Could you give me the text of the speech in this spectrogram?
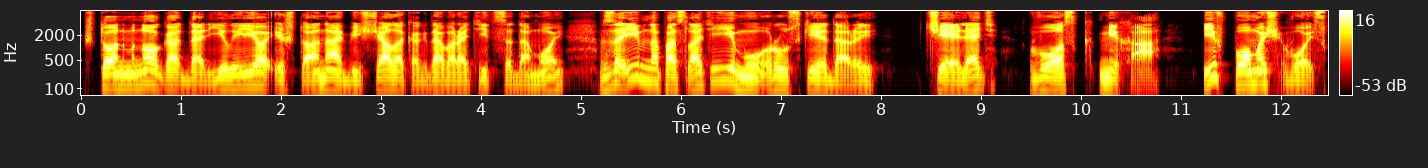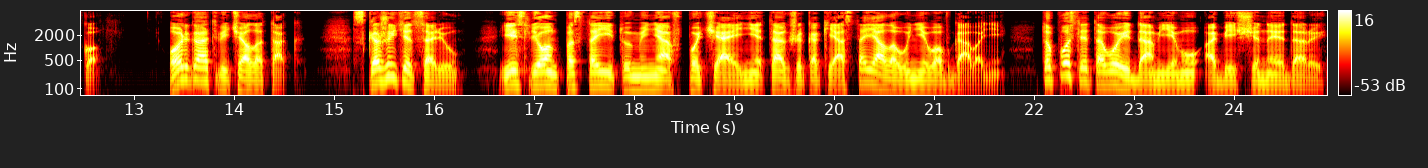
что он много дарил ее и что она обещала, когда воротится домой, взаимно послать и ему русские дары – челядь, воск, меха и в помощь войску. Ольга отвечала так. «Скажите царю, если он постоит у меня в почаянии так же, как я стояла у него в гавани, то после того и дам ему обещанные дары».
